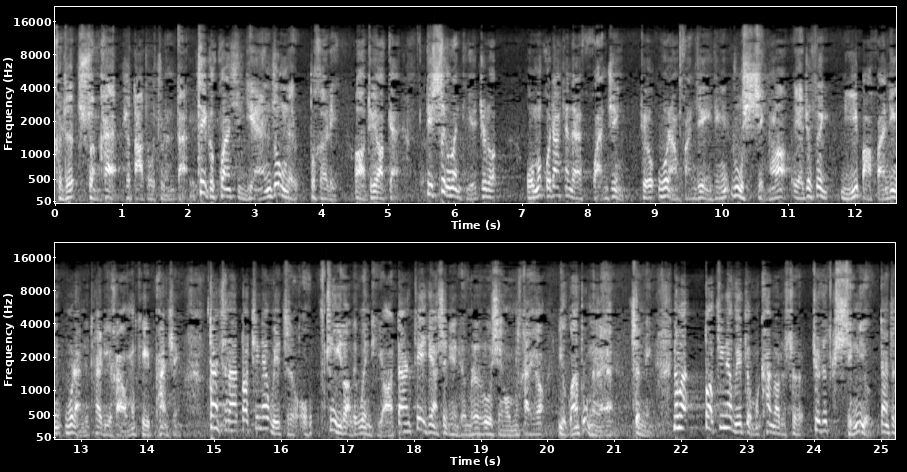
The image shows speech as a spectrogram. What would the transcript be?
可是损害是大多数人担，这个关系严重的不合理啊，这个要改。第四个问题就是说，我们国家现在环境就是污染环境已经入刑了，也就是说你把环境污染的太厉害，我们可以判刑。但是呢，到今天为止，我注意到这个问题啊，当然这件事情能不能入刑，我们还要有关部门来证明。那么到今天为止，我们看到的是，就是刑有，但是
